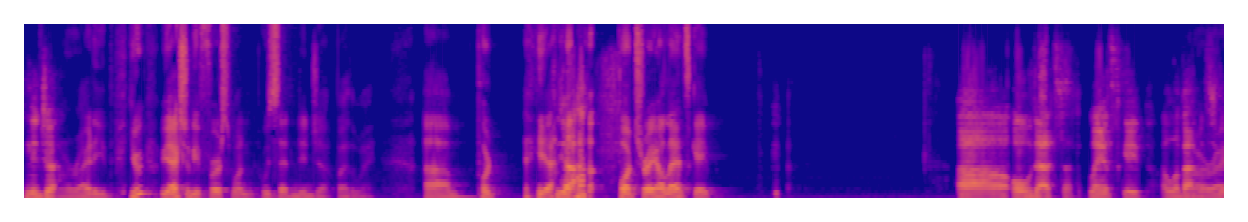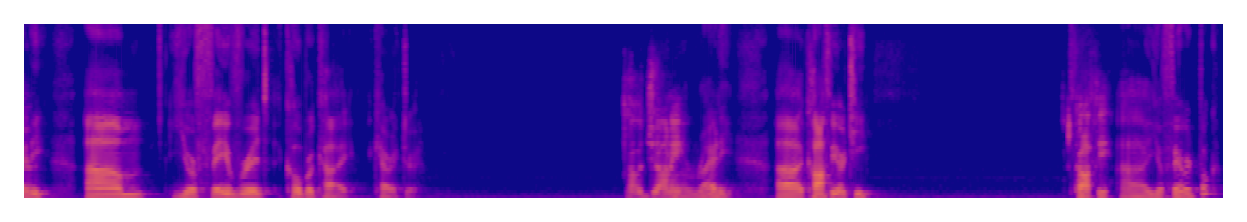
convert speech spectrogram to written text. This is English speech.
Ninja. Alrighty. You're you're actually the first one who said ninja, by the way. Um, port- yeah. Yeah? Portray or landscape? Uh, oh, that's a landscape. I love atmosphere. Alrighty. Um, your favorite Cobra Kai character? Oh, Johnny. Alrighty. Uh, coffee or tea? Coffee. Uh, your favorite book?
